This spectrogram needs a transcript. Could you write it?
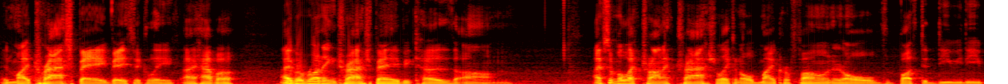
in my trash bay basically i have a i have a running trash bay because um i have some electronic trash like an old microphone an old busted dvd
